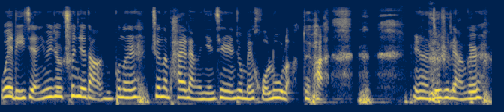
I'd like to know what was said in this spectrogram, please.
我也理解，因为就是春节档，你不能 真的拍两个年轻人就没活路了，对吧？嗯，就是两个人，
